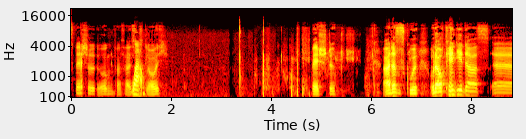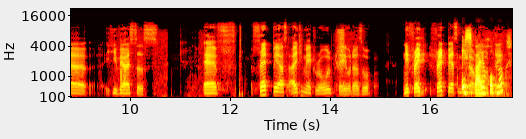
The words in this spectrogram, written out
Special, irgendwas heißt Wow. das, glaube ich. Beste. Ah, das ist cool. Oder auch kennt ihr das, äh, hier, wer heißt das? Äh, Fredbear's Ultimate Roleplay oder so. Ne, Fred, Fredbear's Mega Ist bei Roleplay. Roblox?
